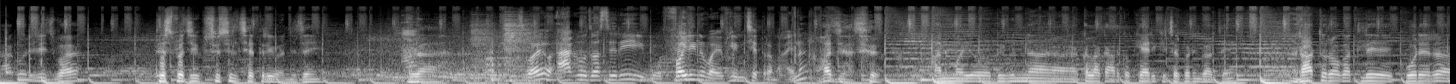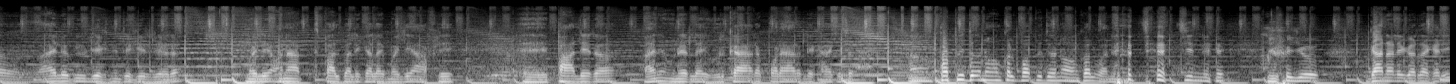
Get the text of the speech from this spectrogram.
आगो रिलिज भयो। त्यसपछि सुशील छेत्री भन्ने चाहिँ एउटा भयो। आगो जसरी फैलिनु भयो फिल्म क्षेत्रमा होइन? हजुर हजुर। अनि म यो विभिन्न कलाकारको क्यारिकेचर पनि गर्थेँ। रातो रगतले कोरेर आई लभ यु लेख्नेदेखि लिएर मैले अनाथ बालबालिकालाई मैले आफूले पालेर होइन उनीहरूलाई हुर्काएर पढाएर लेखाएको छ। पप्पी दोन अङ्कल पप्पी दोन अङ्कल भनेर चिन्ने यो यो गानाले गर्दाखेरि।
